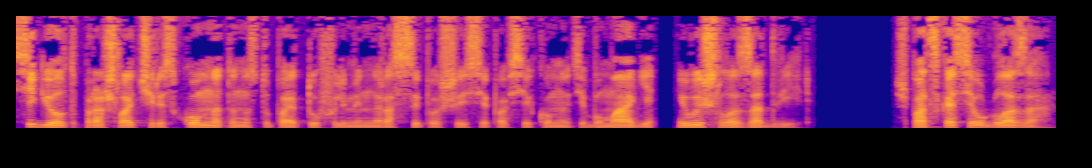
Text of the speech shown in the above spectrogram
Сигелд прошла через комнату, наступая туфлями на рассыпавшиеся по всей комнате бумаги, и вышла за дверь. Шпат скосил глаза.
